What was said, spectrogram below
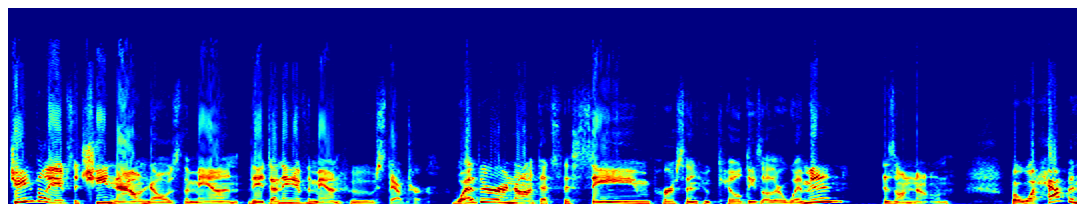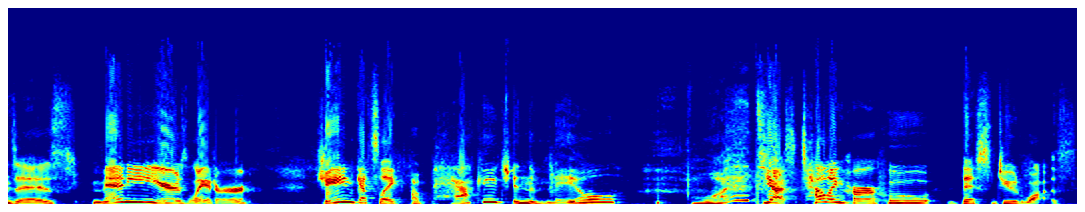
Jane believes that she now knows the man, the identity of the man who stabbed her. Whether or not that's the same person who killed these other women is unknown. But what happens is, many years later, Jane gets like a package in the mail What? Yes, telling her who this dude was.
